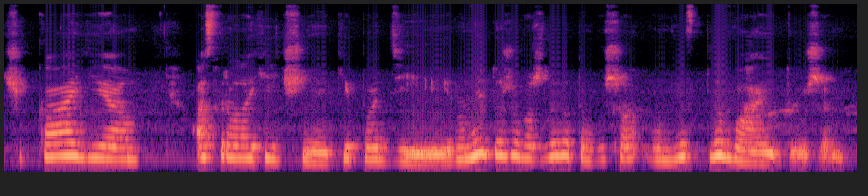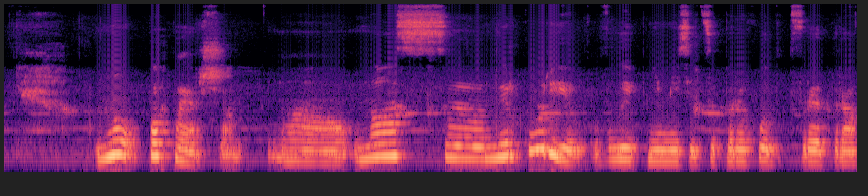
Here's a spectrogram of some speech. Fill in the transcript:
чекає астрологічні які події. І вони дуже важливі, тому що вони впливають дуже. Ну, по-перше, у нас е, Меркурій в липні місяці переходить в ретро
